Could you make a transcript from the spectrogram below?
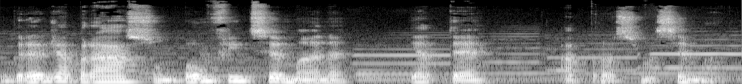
Um grande abraço, um bom fim de semana e até a próxima semana.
